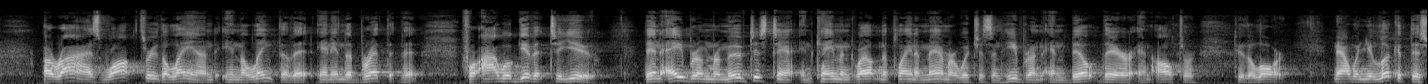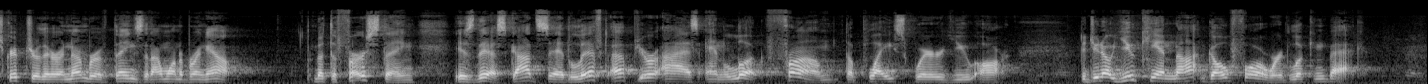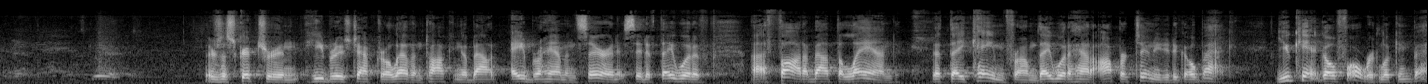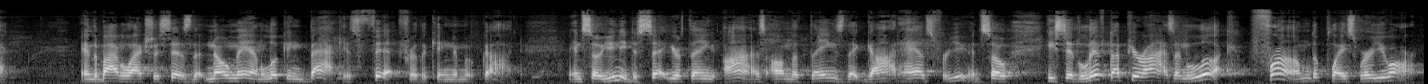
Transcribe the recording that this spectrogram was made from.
Arise, walk through the land in the length of it and in the breadth of it, for I will give it to you. Then Abram removed his tent and came and dwelt in the plain of Mamre, which is in Hebron, and built there an altar to the Lord. Now, when you look at this scripture, there are a number of things that I want to bring out. But the first thing is this God said, Lift up your eyes and look from the place where you are. Did you know you cannot go forward looking back? There's a scripture in Hebrews chapter 11 talking about Abraham and Sarah, and it said if they would have uh, thought about the land that they came from, they would have had opportunity to go back. You can't go forward looking back. And the Bible actually says that no man looking back is fit for the kingdom of God. And so you need to set your thing, eyes on the things that God has for you. And so he said, Lift up your eyes and look from the place where you are.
